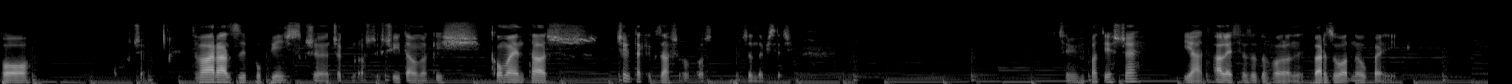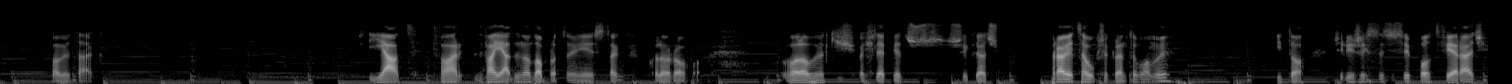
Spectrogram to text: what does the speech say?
po... Dwa razy po pięć skrzyneczek mrocznych, czyli tam jakiś komentarz, czyli tak jak zawsze po prostu, chcę napisać. Co mi wypadł jeszcze? Jad, ale jestem zadowolony. Bardzo ładny opening. Mamy tak. Jad, dwa, dwa jady, no dobra, to nie jest tak kolorowo. Wolałbym jakiś oślepiacz, szykacz. Prawie całą przeklętą mamy. I to. Czyli jeżeli chcecie sobie pootwierać,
